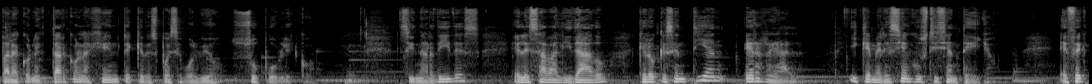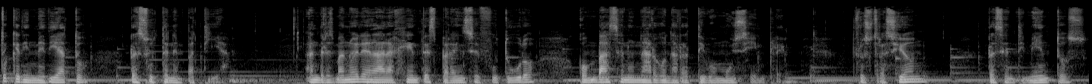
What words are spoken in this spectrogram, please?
para conectar con la gente que después se volvió su público. Sin ardides, él les ha validado que lo que sentían era real y que merecían justicia ante ello, efecto que de inmediato resulta en empatía. Andrés Manuel le da a la gente esperanza y futuro con base en un largo narrativo muy simple. Frustración, resentimientos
